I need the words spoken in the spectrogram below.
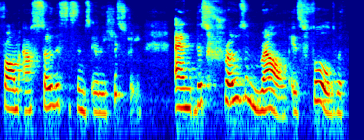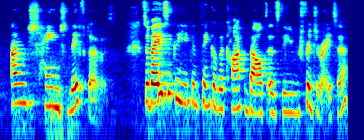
from our solar system's early history, and this frozen realm is filled with unchanged leftovers. So basically, you can think of the Kuiper Belt as the refrigerator,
